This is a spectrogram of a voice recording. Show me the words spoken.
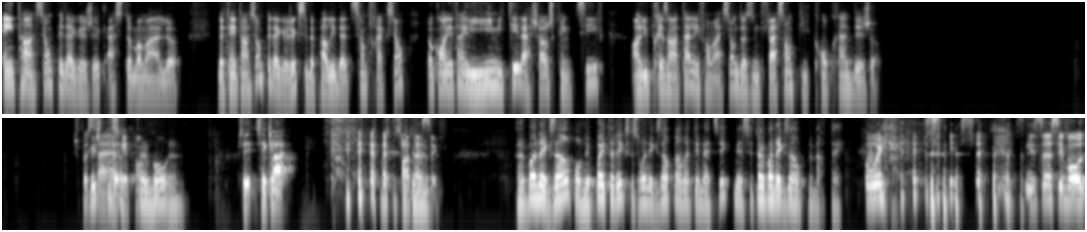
intention pédagogique à ce moment-là. Notre intention pédagogique, c'est de parler d'addition de fractions. Donc, on est en train de limiter la charge cognitive en lui présentant l'information dans une façon qu'il comprend déjà. Je ne sais pas si ça répond. Bon, hein. c'est clair. Fantastique. Un, bon exemple. On n'est pas étonné que ce soit un exemple en mathématiques, mais c'est un bon exemple, Martin. Oui, c'est ça. C'est ça, c'est mon,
